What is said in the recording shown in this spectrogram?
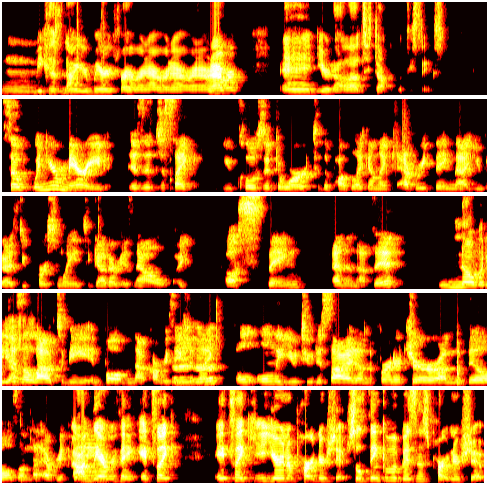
Mm. because now you're married forever and ever and ever and ever, and you're not allowed to talk about these things. So when you're married, is it just like you close the door to the public and like everything that you guys do personally together is now a us thing, and then that's it? Nobody Is allowed to be involved in that conversation. Mhm. Like o- only you two decide on the furniture, on the bills, on the everything. on the everything. It's like it's like you're in a partnership. So think of a business partnership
